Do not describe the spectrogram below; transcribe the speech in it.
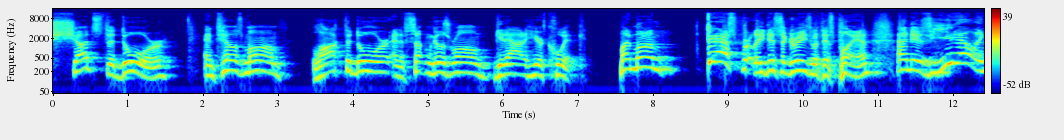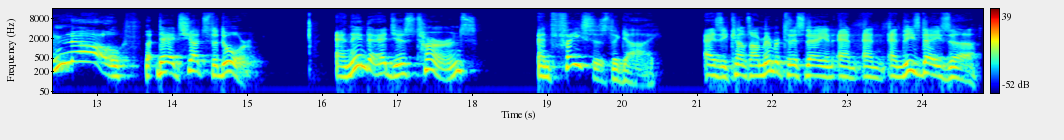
shuts the door, and tells mom, lock the door, and if something goes wrong, get out of here quick. My mom desperately disagrees with this plan and is yelling, no! But dad shuts the door. And then dad just turns and faces the guy as he comes. I remember to this day, and, and, and, and these days, uh,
